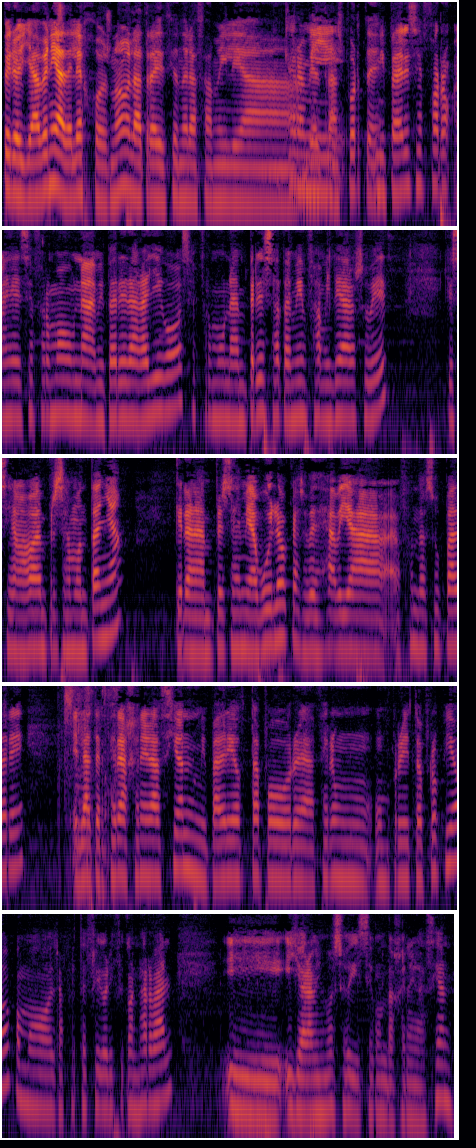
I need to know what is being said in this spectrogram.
pero ya venía de lejos, ¿no? La tradición de la familia claro, del transporte. Mi padre se, eh, se formó una, mi padre era gallego, se formó una empresa también familiar a su vez, que se llamaba Empresa Montaña, que era la empresa de mi abuelo, que a su vez había fundado su padre. En la tercera generación, mi padre opta por hacer un, un proyecto propio, como Transportes Frigoríficos Narval, y, y yo ahora mismo soy segunda generación.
